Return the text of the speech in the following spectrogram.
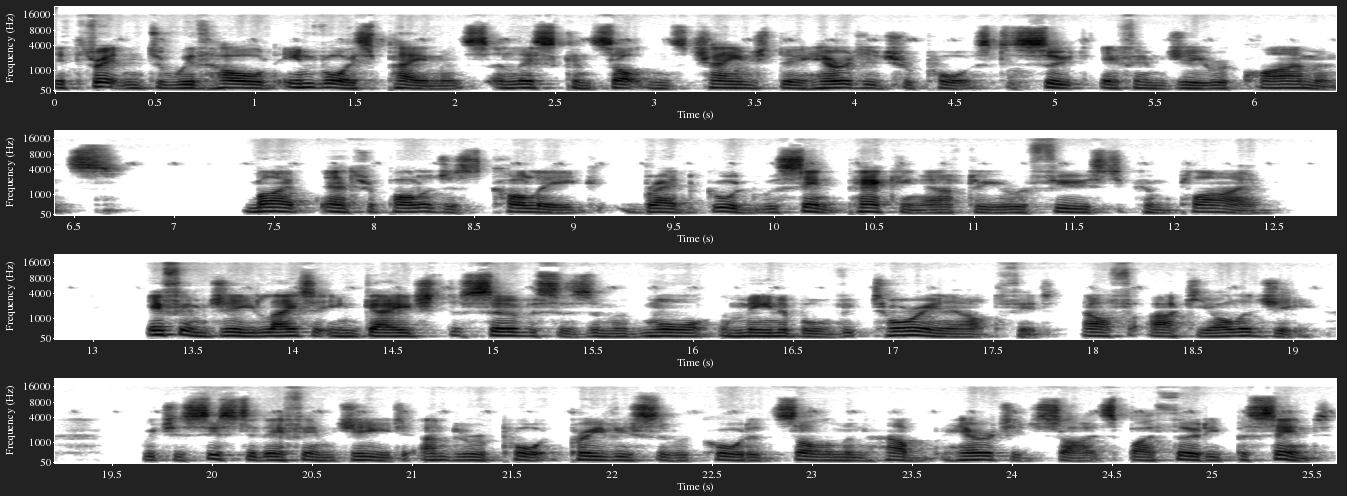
It threatened to withhold invoice payments unless consultants changed their heritage reports to suit FMG requirements. My anthropologist colleague, Brad Goode, was sent packing after he refused to comply. FMG later engaged the services of a more amenable Victorian outfit, Alpha Archaeology, which assisted FMG to underreport previously recorded Solomon Hub heritage sites by 30%,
